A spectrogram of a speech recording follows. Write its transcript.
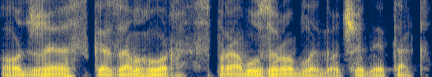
Отже, сказав Гор, справу зроблено, чи не так?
